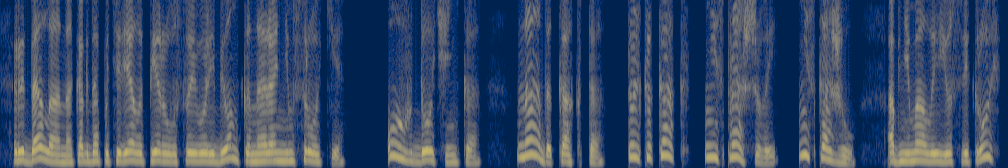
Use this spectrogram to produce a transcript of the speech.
— рыдала она, когда потеряла первого своего ребенка на раннем сроке. «Ох, доченька, надо как-то. Только как? Не спрашивай, не скажу», — обнимала ее свекровь,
